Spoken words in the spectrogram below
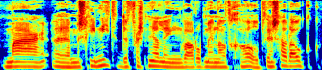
maar uh, misschien niet de versnelling waarop men had gehoopt. En ze hadden ook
